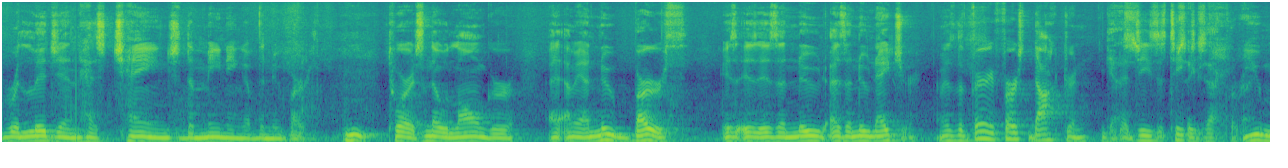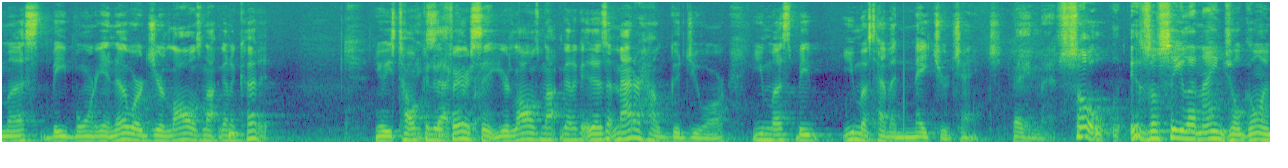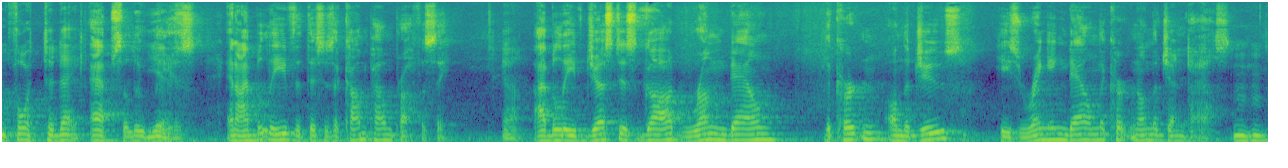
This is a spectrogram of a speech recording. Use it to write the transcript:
religion has changed the meaning of the new birth hmm. to where it's no longer, I I mean, a new birth is, is, is a new as a new nature. I mean, it's the very first doctrine Yes, that Jesus that's teaches. exactly right. You must be born again. In other words, your law is not going to cut it. You know, he's talking Exactly to a Pharisee. right. Your law is not going to. It doesn't matter how good you are. You must be. You must have a nature change. Amen. so is a seal an angel going forth today? Absolutely Yes. And I believe that this is a compound prophecy. Yeah. I believe just as God wrung down the curtain on the Jews, He's ringing down the curtain on the Gentiles. Mm-hmm.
